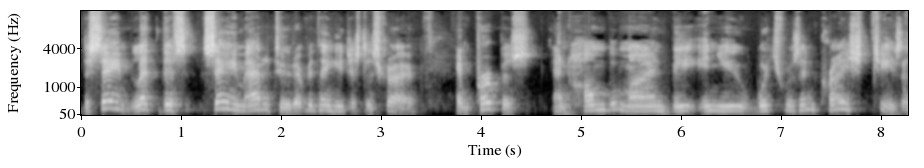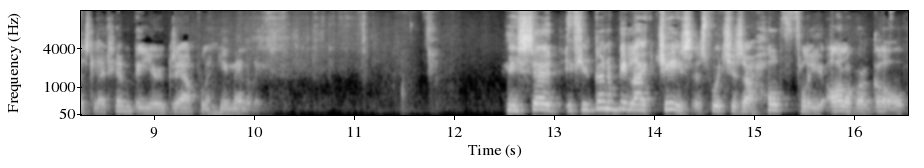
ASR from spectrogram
the same let this same attitude everything he just described and purpose and humble mind be in you which was in christ jesus let him be your example in humility he said if you're going to be like jesus which is hopefully all of our goal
